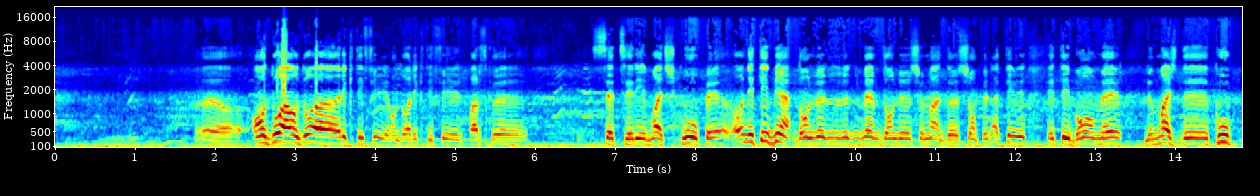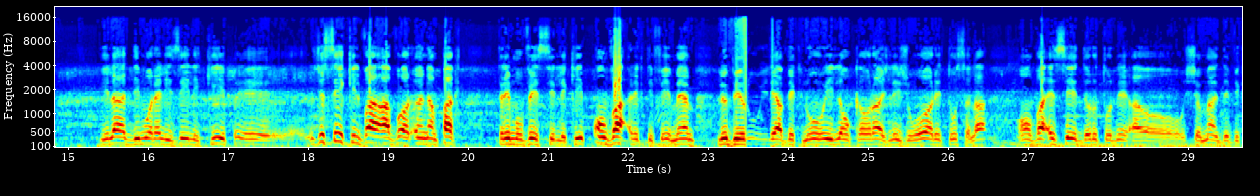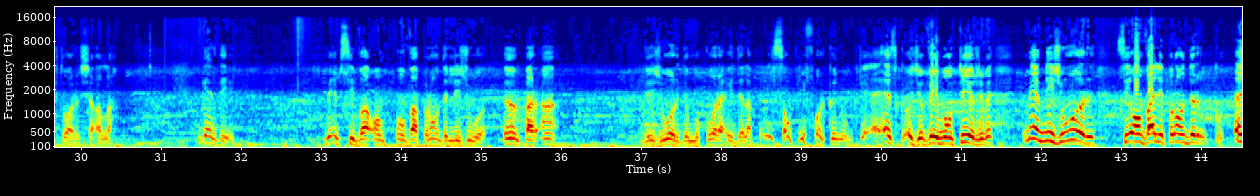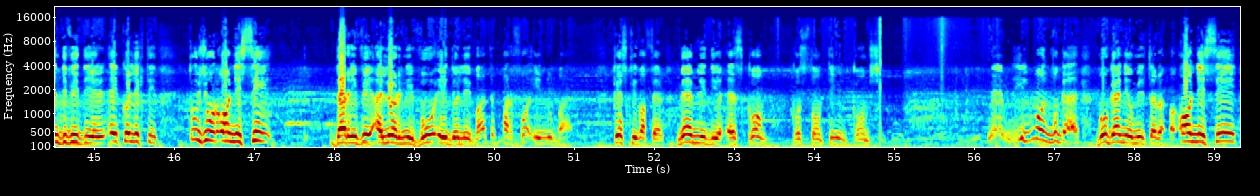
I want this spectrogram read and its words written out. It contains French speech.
On, doit, on doit rectifier, on doit rectifier parce que cette série match coupe, on était bien dans le, même dans le chemin de championnat, était, était bon, mais le match de coupe, il a démoralisé l'équipe. Je sais qu'il va avoir un impact très mauvais sur l'équipe. On va rectifier même. Le bureau, il est avec nous, il encourage les joueurs et tout cela. On va essayer de retourner au chemin des victoires, Inch'Allah. Regardez, même si on va prendre les joueurs un par un, les joueurs de Mokora et de la ils sont plus forts que nous. Est-ce que je vais mentir je vais... Même les joueurs, si on va les prendre individuels et collectifs, toujours on essaie d'arriver à leur niveau et de les battre. Parfois, ils nous battent. Qu'est-ce qu'il va faire? Même les dire, est-ce comme Constantine, comme chez vous Même, ils vont vous, au militaire. On essaie,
